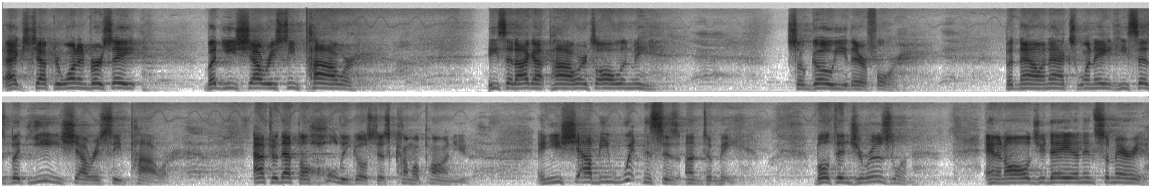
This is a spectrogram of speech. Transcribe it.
Acts chapter 1 and verse 8, but ye shall receive power. He said, I got power, it's all in me. So go ye therefore. But now in Acts 1 8, he says, But ye shall receive power After that, the Holy Ghost has come upon you, and ye shall be witnesses unto me, both in Jerusalem and in all Judea and in Samaria,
